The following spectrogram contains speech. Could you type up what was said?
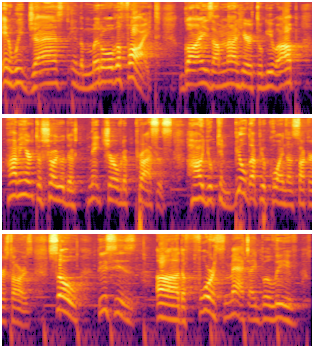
and we just in the middle of the fight. Guys I'm not here to give up. I'm here to show you the nature of the process how you can build up your coins on soccer stars. So this is uh, the fourth match I believe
